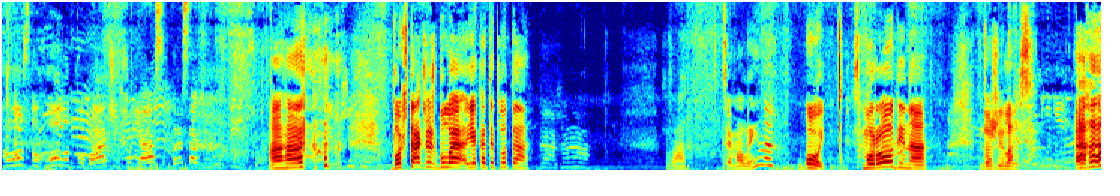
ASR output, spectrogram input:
просто холод побачив, що я пересаджую гурки і все. Ага. Бо ж так же ж була яка теплота. Вау. Це малина. Ой, смородина. Дожилась. Ага.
